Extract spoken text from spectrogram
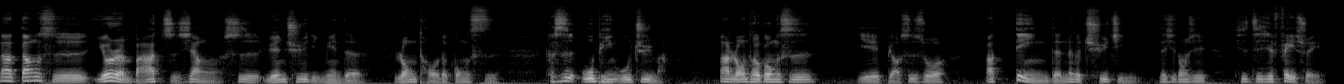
那当时有人把它指向是园区里面的龙头的公司，可是无凭无据嘛。那龙头公司也表示说啊，电影的那个取景那些东西，其实这些废水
